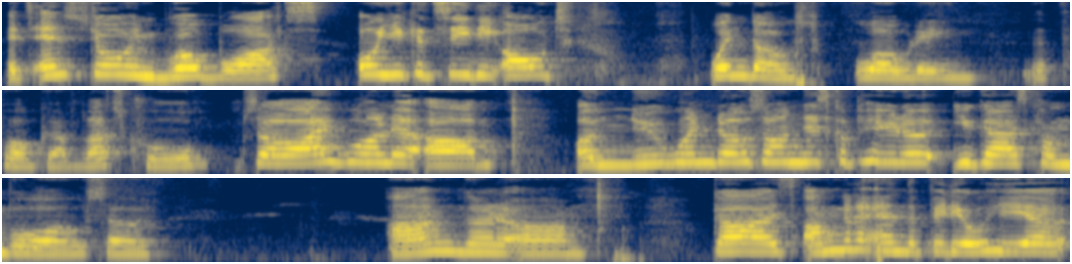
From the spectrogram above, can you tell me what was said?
It's installing Roblox or you can see the old Windows loading the program. That's cool. So I want um a new Windows on this computer. You guys come below. So I'm gonna um guys I'm gonna end the video here.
